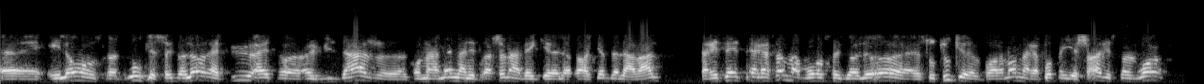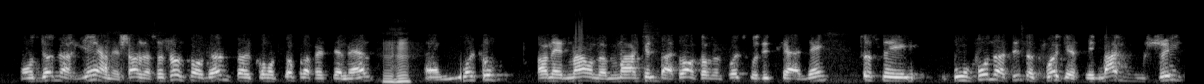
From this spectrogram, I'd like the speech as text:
Euh, et là, on se retrouve que ce gars-là aurait pu être un, un visage euh, qu'on amène l'année prochaine avec euh, le Rocket de Laval. Ça aurait été intéressant d'avoir ce gars-là, euh, surtout que probablement on n'aurait pas payé cher. Et c'est un joueur, on donne rien en échange. La seule chose qu'on donne, c'est un contrat professionnel. Euh, moi, je trouve, honnêtement, on a manqué le bateau encore une fois du côté du Canadien. Ça, c'est. Faut, faut noter toutefois que c'est Marc Boucher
